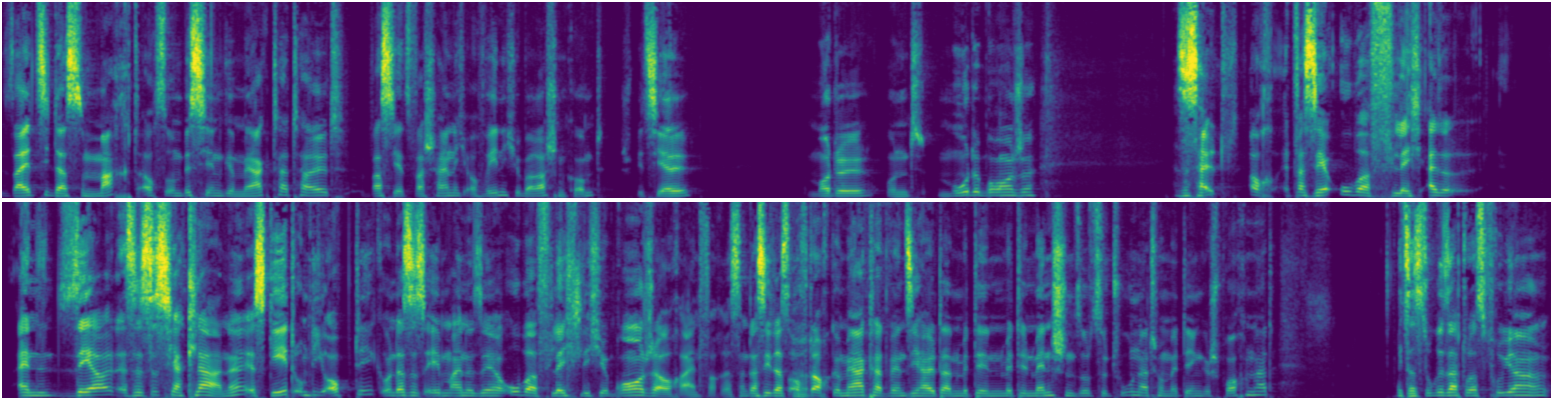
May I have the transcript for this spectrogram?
seit sie das macht, auch so ein bisschen gemerkt hat halt, was jetzt wahrscheinlich auch wenig überraschend kommt, speziell Model- und Modebranche. Das ist halt auch etwas sehr oberflächlich, also ein sehr, es ist ja klar, ne? Es geht um die Optik und dass es eben eine sehr oberflächliche Branche auch einfach ist. Und dass sie das oft auch gemerkt hat, wenn sie halt dann mit den, mit den Menschen so zu tun hat und mit denen gesprochen hat. Jetzt hast du gesagt, du hast früher,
